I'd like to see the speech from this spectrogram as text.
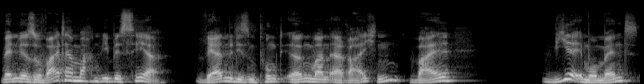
wenn wir so weitermachen wie bisher, werden wir diesen Punkt irgendwann erreichen, weil wir im Moment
